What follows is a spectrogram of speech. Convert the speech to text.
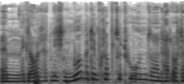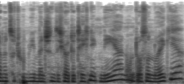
Ähm, ich glaube, das hat nicht nur mit dem Club zu tun, sondern hat auch damit zu tun, wie Menschen sich heute Technik nähern und auch so Neugier.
